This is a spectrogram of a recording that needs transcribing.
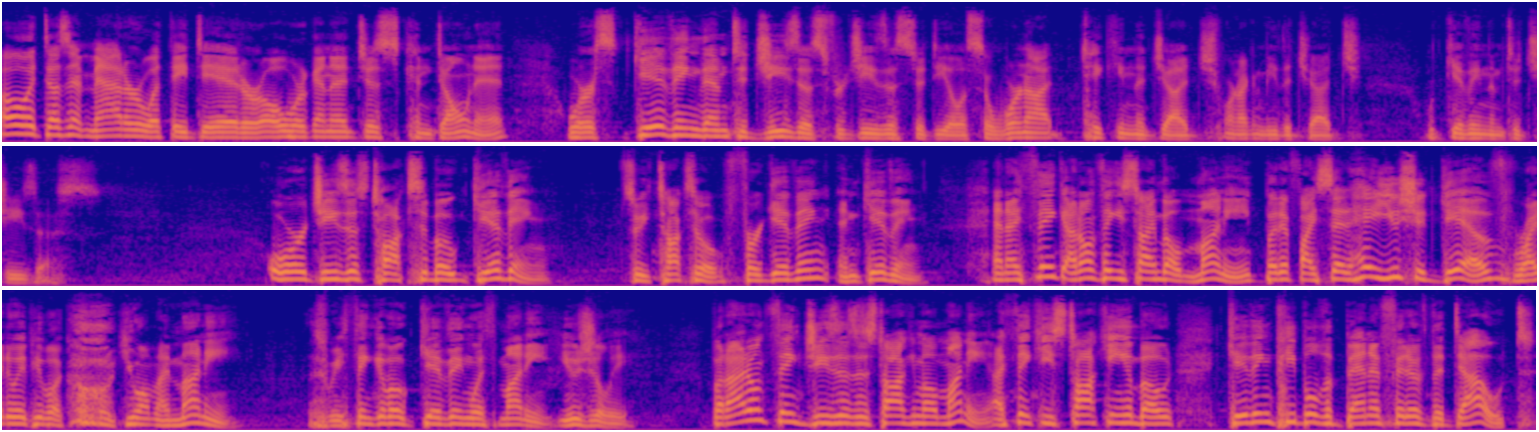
oh, it doesn't matter what they did or, oh, we're going to just condone it. We're giving them to Jesus for Jesus to deal with. So we're not taking the judge. We're not going to be the judge. We're giving them to Jesus. Or Jesus talks about giving. So he talks about forgiving and giving. And I think, I don't think he's talking about money, but if I said, hey, you should give, right away people are like, oh, you want my money? We think about giving with money, usually. But I don't think Jesus is talking about money. I think he's talking about giving people the benefit of the doubt,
